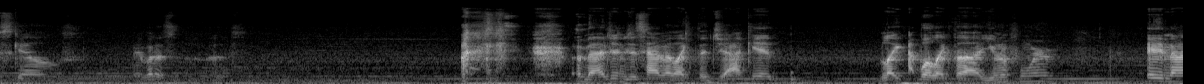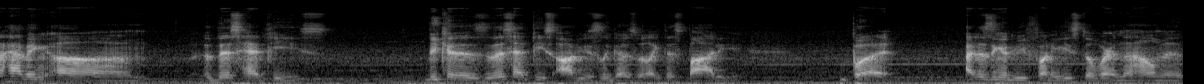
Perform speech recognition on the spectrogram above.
Skills. What is this? Imagine just having like the jacket, like well, like the uniform, and not having um this headpiece because this headpiece obviously goes with like this body, but I just think it'd be funny. He's still wearing the helmet,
